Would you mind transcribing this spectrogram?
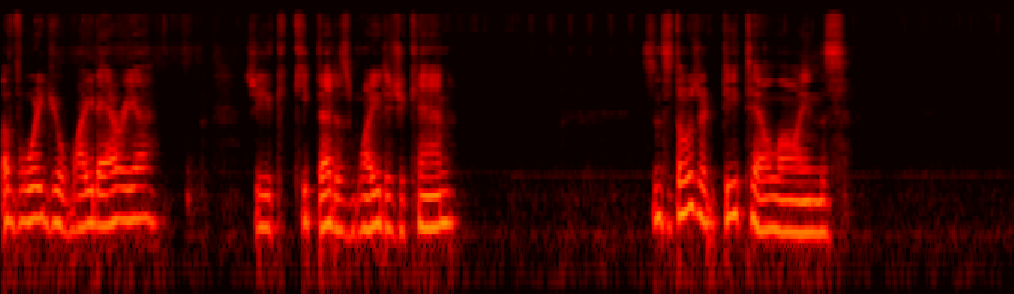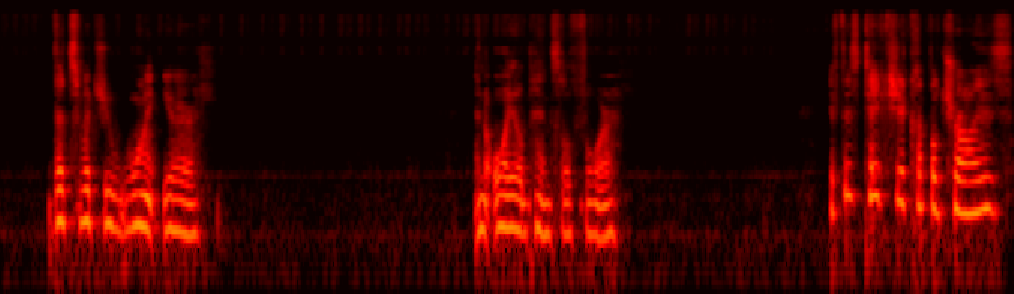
avoid your white area so you can keep that as white as you can. Since those are detail lines, that's what you want your an oil pencil for. If this takes you a couple tries,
